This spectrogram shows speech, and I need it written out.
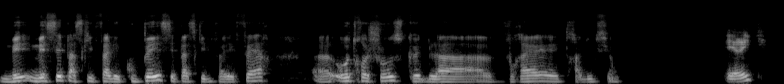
Mais, mais c'est parce qu'il fallait couper, c'est parce qu'il fallait faire autre chose que de la vraie traduction. Eric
